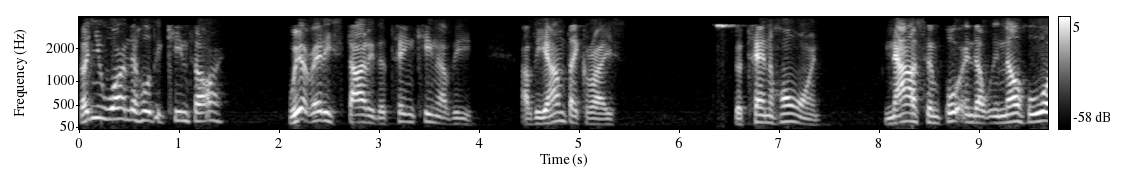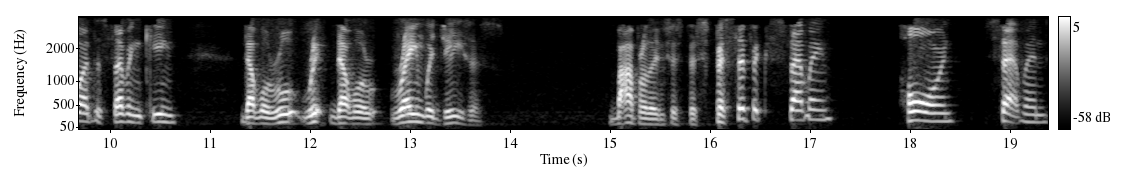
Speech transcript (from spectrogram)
Don't you wonder who the kings are? We already started the ten king of the of the Antichrist, the ten horn. Now it's important that we know who are the seven king that will rule, that will reign with Jesus. My brothers and sisters, specific seven horn, seven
